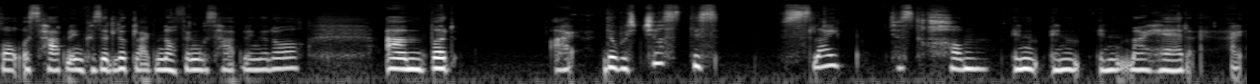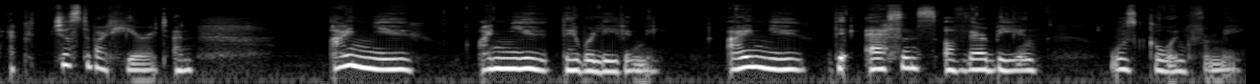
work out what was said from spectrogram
what was happening because it looked like nothing was happening at all. Um, but I there was just this slight just hum in, in, in my head. I, I could just about hear it. And I knew, I knew they were leaving me. I knew the essence of their being was going from me.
